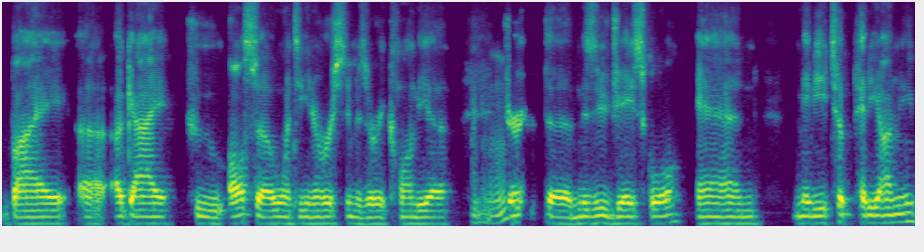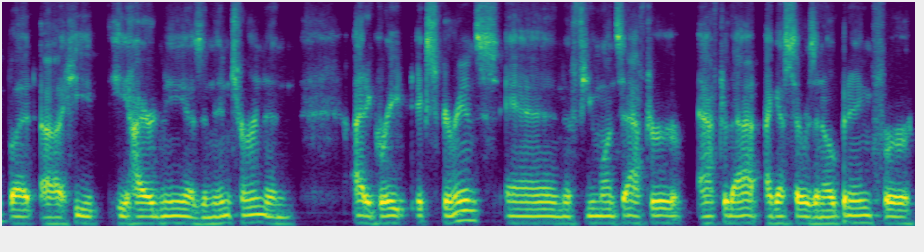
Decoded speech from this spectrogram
by uh, a guy who also went to University of Missouri Columbia Mhm. during the Mizzou J School, and maybe he took pity on me, but uh, he he hired me as an intern, and I had a great experience. And a few months after after that, I guess there was an opening for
